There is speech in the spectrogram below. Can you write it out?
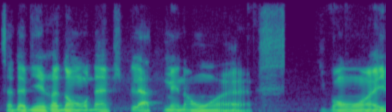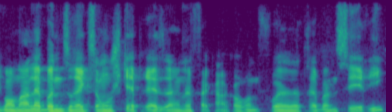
ça devient redondant puis plate. Mais non, ils, vont, ils vont dans la bonne direction jusqu'à présent. Là, fait une fois, très bonne série.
